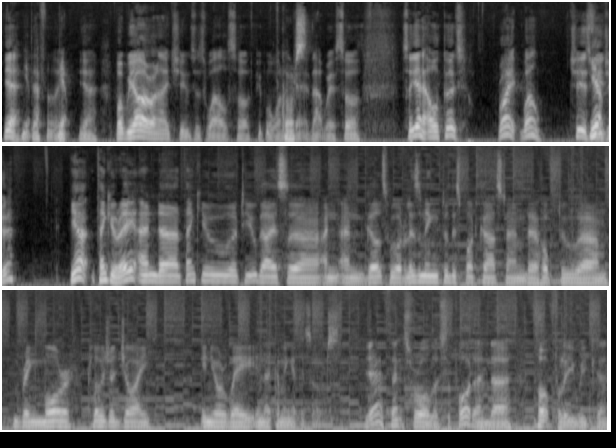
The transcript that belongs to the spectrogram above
yeah, yeah, definitely, yeah. yeah. But we are on iTunes as well, so if people want to get it that way, so so yeah, all good. Right, well, cheers, Yeah. VJ. Yeah, thank you, Ray, and uh, thank you to you guys uh, and and girls who are listening to this podcast, and uh, hope to um, bring more Clojure joy in your way in the coming episodes. Yeah, thanks for all the support, and uh, hopefully we can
